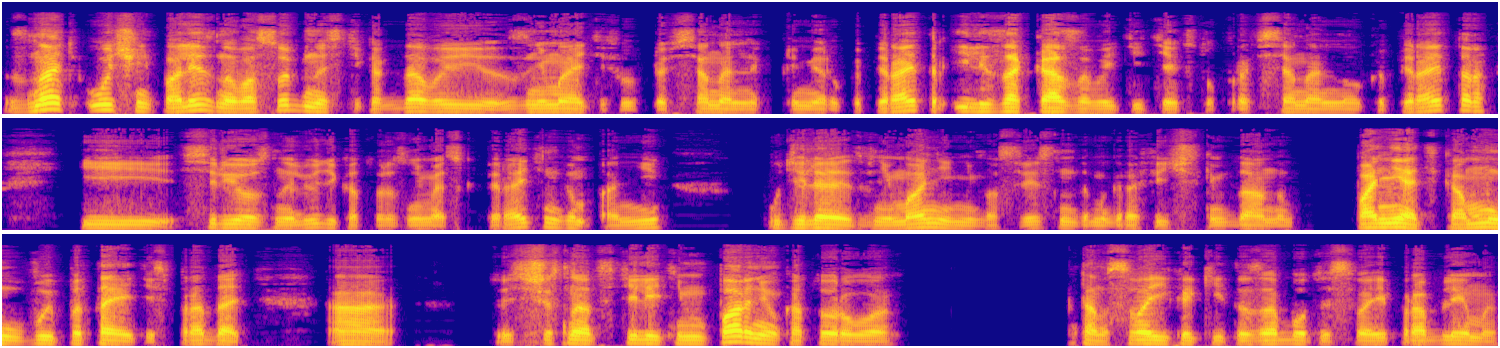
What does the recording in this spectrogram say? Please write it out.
Знать очень полезно, в особенности, когда вы занимаетесь, вы профессиональный, к примеру, копирайтер, или заказываете текст у профессионального копирайтера, и серьезные люди, которые занимаются копирайтингом, они уделяют внимание непосредственно демографическим данным. Понять, кому вы пытаетесь продать, а, то есть 16-летнему парню, у которого там свои какие-то заботы, свои проблемы,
